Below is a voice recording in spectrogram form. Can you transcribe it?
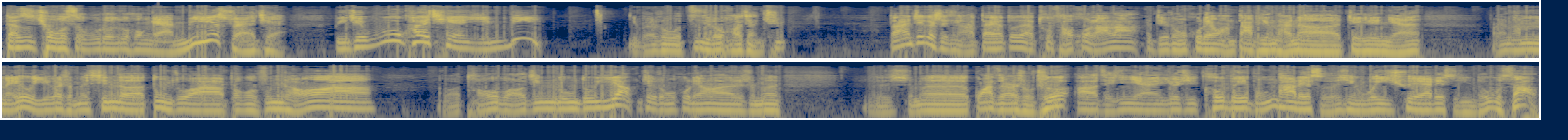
但是确实无论如何按米算钱，并且五块钱一米，你比如说我自己都好想去。当然这个事情啊，大家都在吐槽货拉拉这种互联网大平台呢，这些年反正他们没有一个什么新的动作啊，包括风潮啊。啊，淘宝、京东都一样，这种互联网什么，呃，什么瓜子二手车啊，这些年尤其口碑崩塌的事情、维权的事情都不少。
